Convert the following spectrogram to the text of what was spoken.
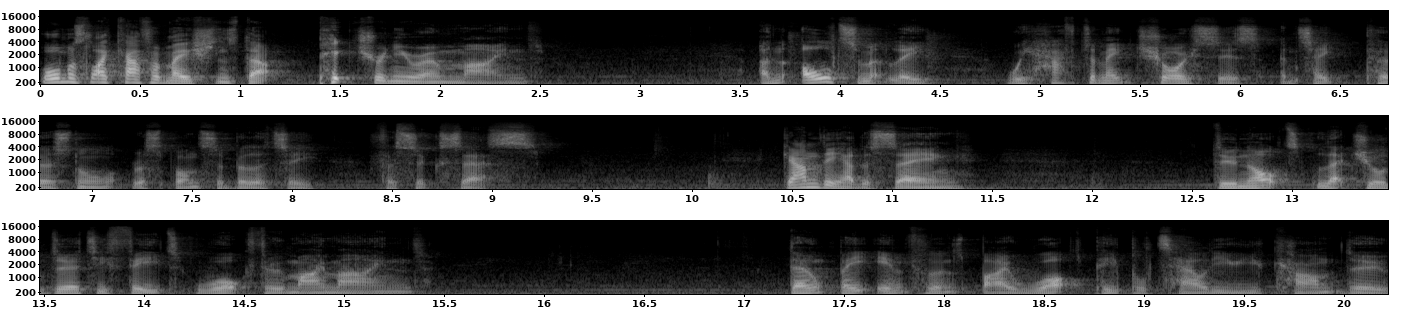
almost like affirmations, that picture in your own mind. And ultimately, we have to make choices and take personal responsibility for success. Gandhi had a saying, do not let your dirty feet walk through my mind. Don't be influenced by what people tell you you can't do.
